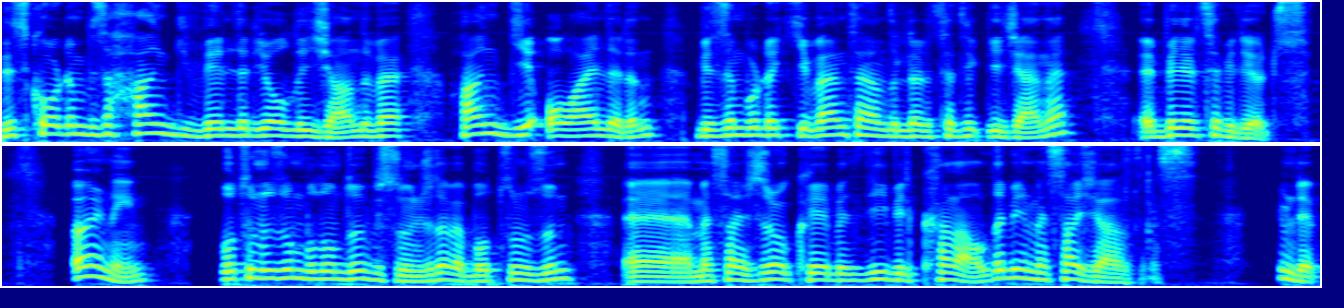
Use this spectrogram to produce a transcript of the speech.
Discord'un bize hangi verileri yollayacağını ve hangi olayların bizim buradaki event handler'ları tetikleyeceğini e, belirtebiliyoruz. Örneğin botunuzun bulunduğu bir sunucuda ve botunuzun e, mesajları okuyabildiği bir kanalda bir mesaj yazdınız. Şimdi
